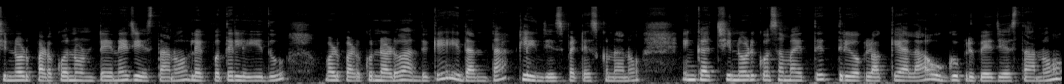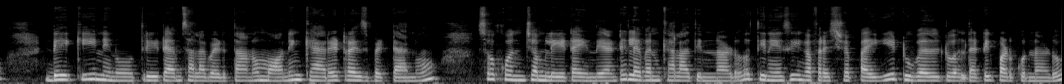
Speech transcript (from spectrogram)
చిన్నోడు పడుకొని ఉంటేనే చేస్తాను లేకపోతే లేదు. వాడు పడుకున్నాడు అందుకే ఇదంతా క్లీన్ చేసి పెట్టేసుకున్నాను. ఇంకా చిన్నోడి కోసం అయితే త్రీ ఓ క్లాక్కి అలా ఉగ్గు ప్రిపేర్ చేస్తాను. డేకి నేను త్రీ టైమ్స్ అలా పెడతాను. మార్నింగ్ క్యారెట్ రైస్ పెట్టాను. సో కొంచెం లేట్ అయింది. అంటే లెవెన్కి అలా తిన్నాడు. తినేసి ఇంకా ఫ్రెష్ అప్ అయ్యి ట్వెల్వ్ ట్వెల్వ్ థర్టీకి పడుకున్నాడు.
